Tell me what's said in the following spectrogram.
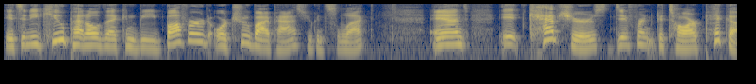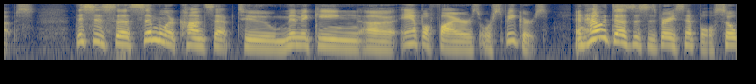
It's an EQ pedal that can be buffered or true bypass, you can select, and it captures different guitar pickups. This is a similar concept to mimicking uh, amplifiers or speakers. And how it does this is very simple. So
